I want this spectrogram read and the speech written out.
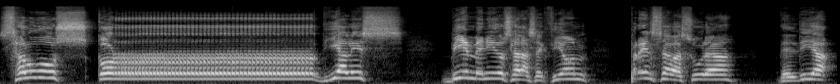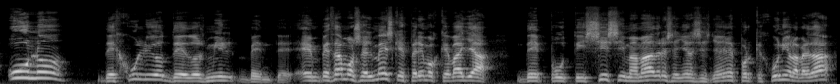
Saludos cordiales, bienvenidos a la sección Prensa Basura del día 1 de julio de 2020. Empezamos el mes que esperemos que vaya de putisísima madre, señoras y señores, porque junio, la verdad,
